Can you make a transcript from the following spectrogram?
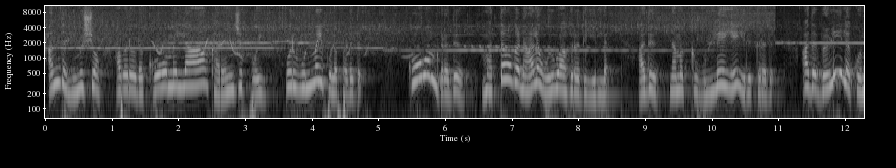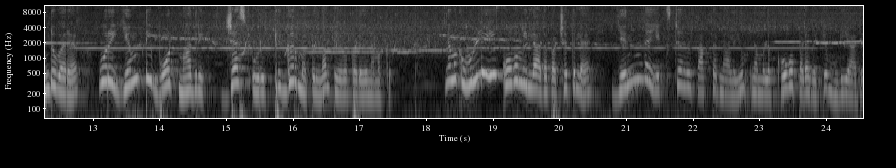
அந்த நிமிஷம் அவரோட கோவமெல்லாம் கரைஞ்சு போய் ஒரு உண்மை புலப்படுது. கோவம்ன்றது மற்றவங்கனால உருவாகிறது இல்லை. அது நமக்கு உள்ளேயே இருக்கிறது. அதை வெளியில் கொண்டு வர ஒரு எம்டி போட் மாதிரி ஜஸ்ட் ஒரு ட்ரிக்கர் மட்டும்தான் தேவைப்படுது நமக்கு. நமக்கு உள்ளேயே கோபம் இல்லாத பட்சத்தில் எந்த எக்ஸ்டர்னல் ஃபேக்டர்னாலையும் நம்மளை கோவப்பட வைக்க முடியாது.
